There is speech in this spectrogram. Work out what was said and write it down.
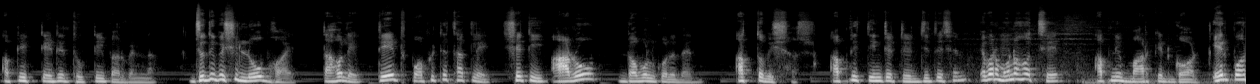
আপনি ট্রেডে ঢুকতেই পারবেন না। যদি বেশি লোভ হয়, তাহলে ট্রেড প্রফিটে থাকলে সেটি আরও ডবল করে দেন। আত্মবিশ্বাস। আপনি তিনটে ট্রেড জিতেছেন। এবার মনে হচ্ছে আপনি মার্কেট গড এরপর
